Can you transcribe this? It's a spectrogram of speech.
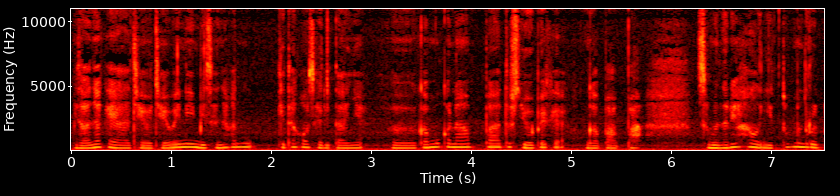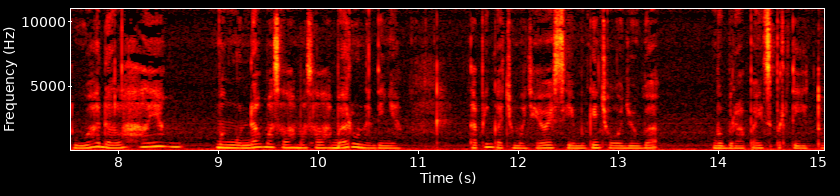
Misalnya kayak cewek-cewek nih biasanya kan kita kalau saya ditanya e, kamu kenapa? Terus jawabnya kayak nggak apa-apa. Sebenarnya hal itu menurut gua adalah hal yang mengundang masalah-masalah baru nantinya. Tapi nggak cuma cewek sih mungkin cowok juga beberapa yang seperti itu.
